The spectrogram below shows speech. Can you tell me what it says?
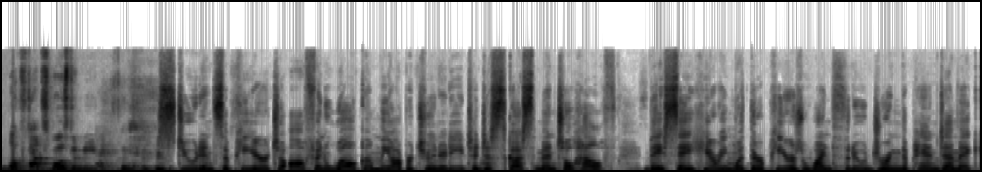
what's that supposed to mean? Students appear to often welcome the opportunity to discuss mental health. They say hearing what their peers went through during the pandemic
